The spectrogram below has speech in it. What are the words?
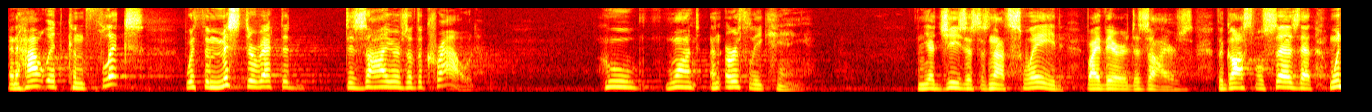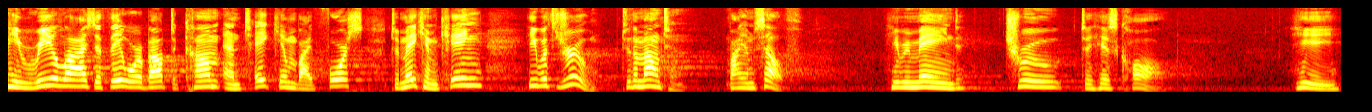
and how it conflicts with the misdirected desires of the crowd who want an earthly king. And yet, Jesus is not swayed by their desires. The gospel says that when he realized that they were about to come and take him by force to make him king, he withdrew to the mountain by himself he remained true to his call. He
